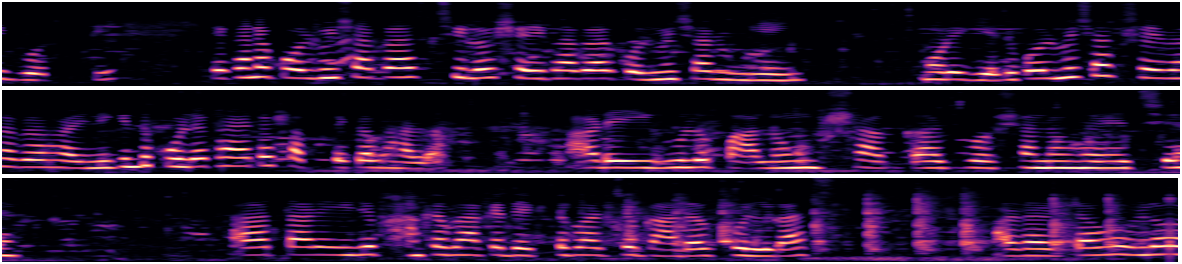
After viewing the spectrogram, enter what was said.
এই ভর্তি। এখানে কলমি শাক গাছ ছিল, সেইভাবে আর কলমি শাক নেই। মরে গিয়েছে। কলমি শাক সেইভাবে হয়নি, কিন্তু কুলে খাওয়াটা সব থেকে ভালো। আর এইগুলো পালং শাক গাছ বসানো হয়েছে। আর তার এই যে ফাঁকে ফাঁকে দেখতে পাচ্ছ গাঁদা ফুল গাছ। আর এটা হলো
